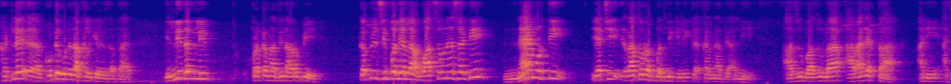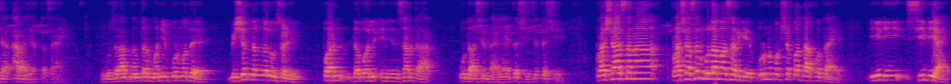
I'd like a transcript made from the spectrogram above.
खटले खोटे गुन्हे दाखल केले जात आहेत दिल्ली दंगली प्रकरणातील आरोपी कपिल सिब्बल याला वाचवण्यासाठी न्यायमूर्ती याची रातोरात बदली केली क- करण्यात आली. आजूबाजूला अराजकता आणि अजा- अराजकताच आहे. गुजरात नंतर मणिपूरमध्ये भीषण दंगल उसळली. पण डबल इंजिन सरकार उदासीन राहिले आहे जसेचे तसे. प्रशासना प्रशासन गुलामासारखे पूर्ण पक्षपात दाखवत आहे. ईडी सीबीआय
